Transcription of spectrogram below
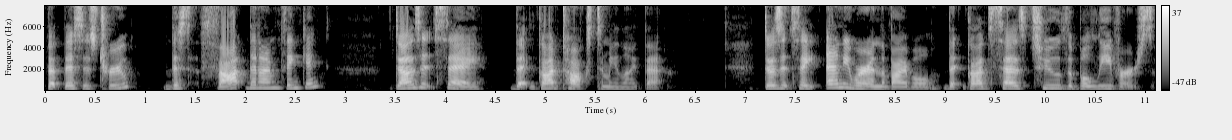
that this is true? This thought that I'm thinking? Does it say that God talks to me like that? Does it say anywhere in the Bible that God says to the believers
